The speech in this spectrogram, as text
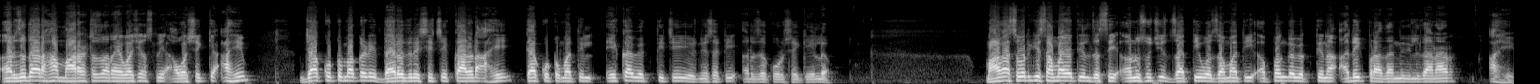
अर्जदार हा महाराष्ट्राचा रहिवासी असणे आवश्यक आहे. ज्या कुटुंबाकडे दारिद्र्यरेषेचे कार्ड आहे त्या कुटुंबातील एका व्यक्तीचे योजनेसाठी अर्ज करू शकेल. मागासवर्गीय समाजातील जसे अनुसूचित जाती व जमाती अपंग व्यक्तींना अधिक प्राधान्य दिले जाणार आहे.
